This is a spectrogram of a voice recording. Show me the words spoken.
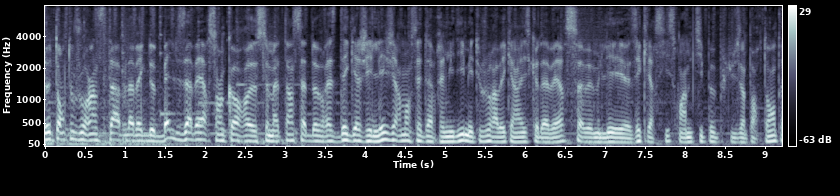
Le temps toujours instable avec de belles averses encore euh, ce matin. Ça devrait se dégager légèrement cet après-midi, mais toujours avec un risque d'averse. Euh, les éclaircies seront un petit peu plus importantes.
